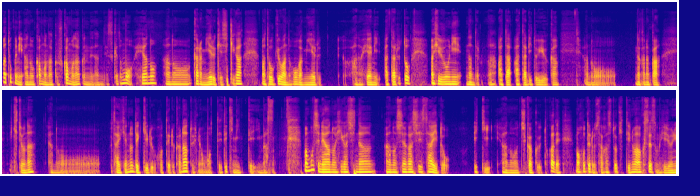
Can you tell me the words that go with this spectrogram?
まあ、特にあの可もなく不可もなくなんですけども部屋のあのから見える景色が、まあ、東京湾の方が見えるあの部屋に当たると、まあ、非常に何だろうな当たりというかあのなかなか貴重なあの体験のできるホテルかなというふうに思っていて気に入っています。まあ、もしね、あの、東な、あの、品川市サイド、駅、あの、近くとかで、まあ、ホテルを探す時っていうのはアクセスも非常に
